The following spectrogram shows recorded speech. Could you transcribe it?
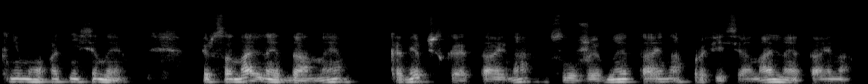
к нему отнесены персональные данные, коммерческая тайна, служебная тайна, профессиональная тайна.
